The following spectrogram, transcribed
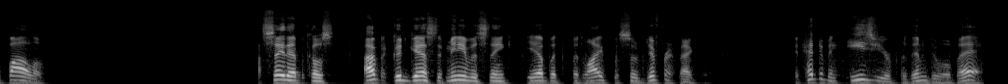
follow. I say that because I have a good guess that many of us think, yeah, but, but life was so different back then. It had to have been easier for them to obey.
